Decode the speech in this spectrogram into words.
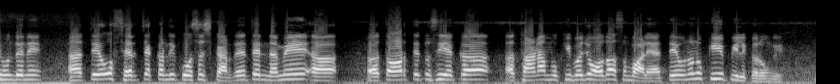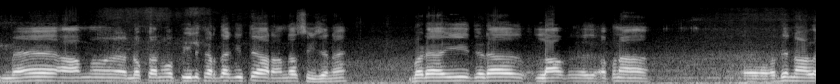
ਹੁੰਦੇ ਨੇ ਤੇ ਉਹ ਸਿਰ ਚੱਕਣ ਦੀ ਕੋਸ਼ਿਸ਼ ਕਰਦੇ ਨੇ ਤੇ ਨਵੇਂ ਤੌਰ ਤੇ ਤੁਸੀਂ ਇੱਕ ਥਾਣਾ ਮੁਖੀ ਵਜੋਂ ਅਹੁਦਾ ਸੰਭਾਲਿਆ ਤੇ ਉਹਨਾਂ ਨੂੰ ਕੀ ਅਪੀਲ ਕਰੋਗੇ? ਮੈਂ ਆਮ ਲੋਕਾਂ ਨੂੰ ਅਪੀਲ ਕਰਦਾ ਕਿ ਤਿਉਹਾਰਾਂ ਦਾ ਸੀਜ਼ਨ ਹੈ। ਬੜਾ ਹੀ ਜਿਹੜਾ ਲਾਭ ਆਪਣਾ ਉਹਦੇ ਨਾਲ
